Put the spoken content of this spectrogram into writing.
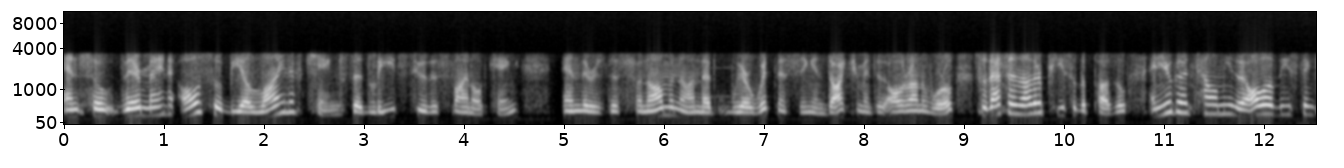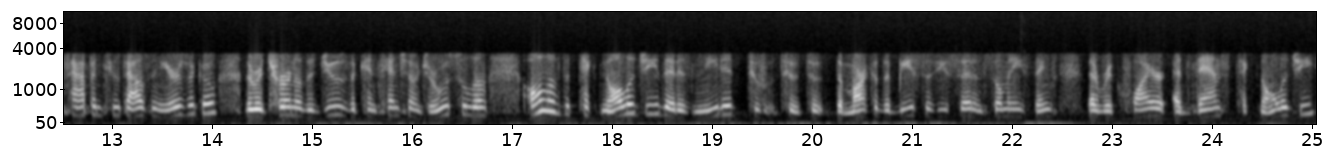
And so there may also be a line of kings that leads to this final king, and there's this phenomenon that we're witnessing and documented all around the world. So that's another piece of the puzzle. And you're going to tell me that all of these things happened 2,000 years ago? The return of the Jews, the contention of Jerusalem, all of the technology that is needed to, to, to the mark of the beast, as you said, and so many things that require advanced technology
